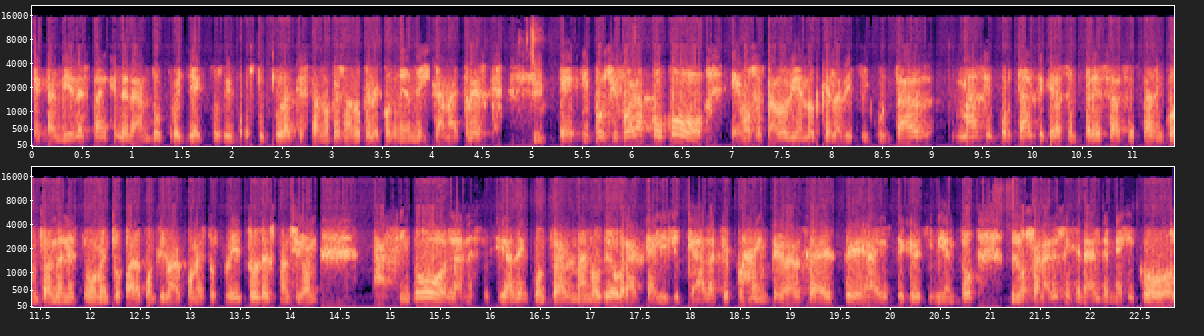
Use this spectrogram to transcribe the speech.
que también están generando proyectos de infraestructura que están ocasionando que la economía mexicana crezca. Eh, y por si fuera poco, hemos estado viendo que la dificultad más importante que las empresas están encontrando en este momento para continuar con estos proyectos de expansión ha sido la necesidad de encontrar mano de obra calificada que pueda integrarse a este a este crecimiento. Los salarios en general de México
